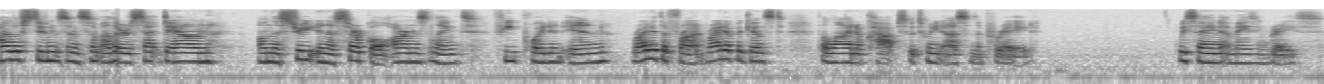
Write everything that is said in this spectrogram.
Iliff students and some others, sat down on the street in a circle, arms linked, feet pointed in, right at the front, right up against the line of cops between us and the parade. We sang Amazing Grace.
